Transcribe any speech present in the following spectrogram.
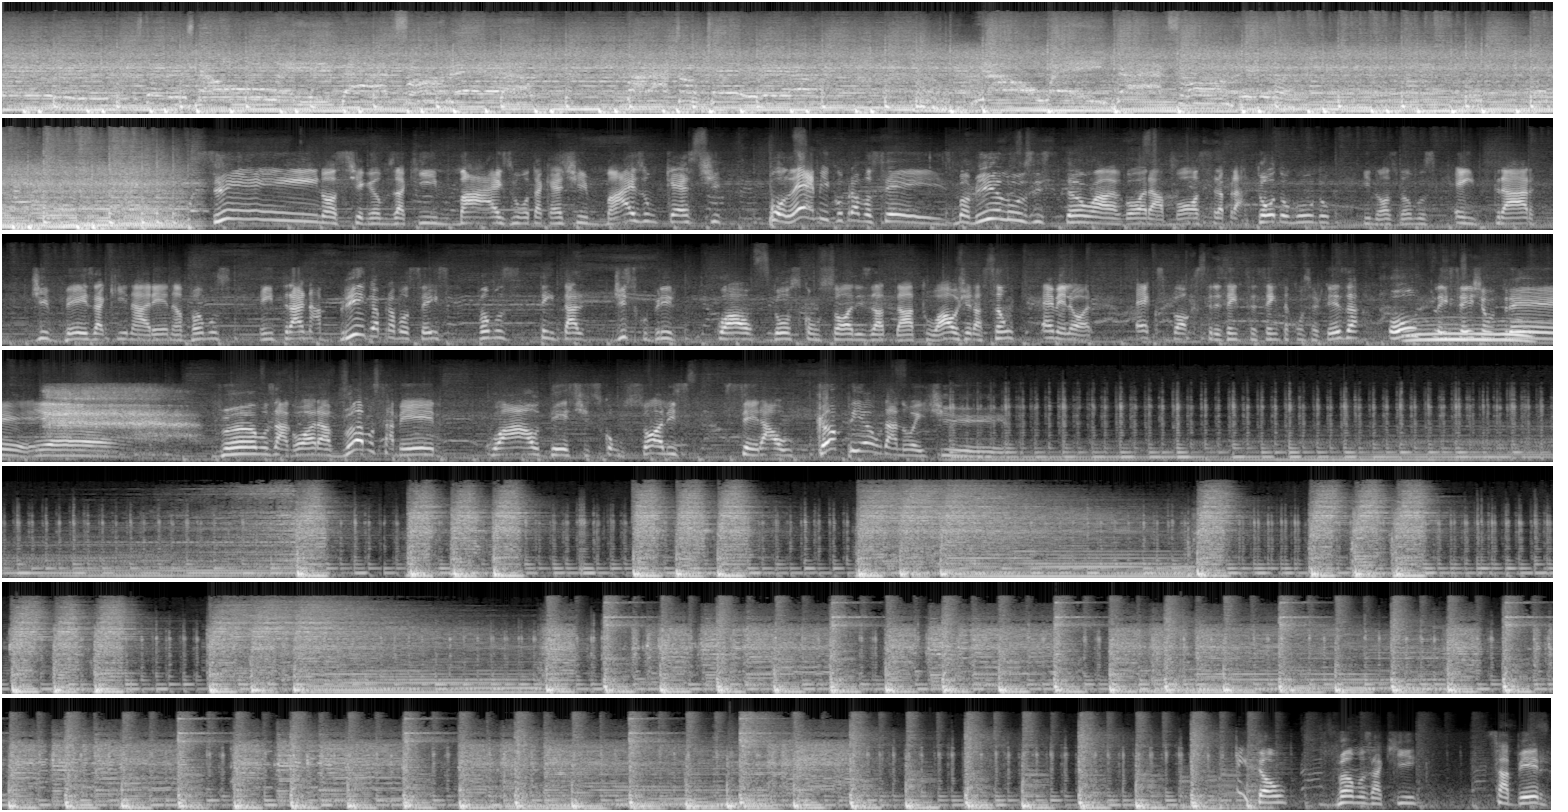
nós chegamos aqui em mais um Otacast, mais um cast polêmico pra vocês. Mamilos estão agora à mostra pra todo mundo e nós vamos entrar de vez aqui na arena, vamos entrar na briga pra vocês, vamos tentar descobrir qual dos consoles da, da atual geração é melhor. Xbox 360 com certeza ou PlayStation 3. Vamos agora, vamos saber qual destes consoles será o campeão da noite. Vamos aqui saber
